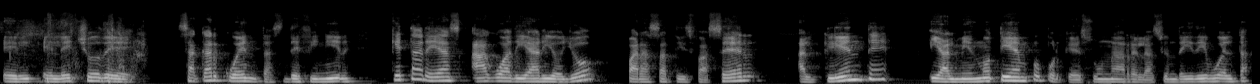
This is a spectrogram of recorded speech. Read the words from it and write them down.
el, el hecho de sacar cuentas, definir qué tareas hago a diario yo para satisfacer al cliente y al mismo tiempo, porque es una relación de ida y vuelta,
